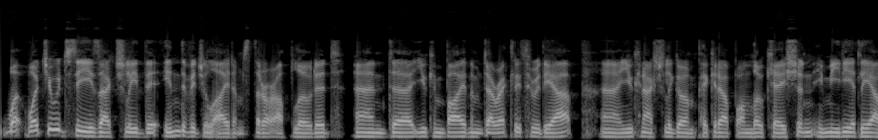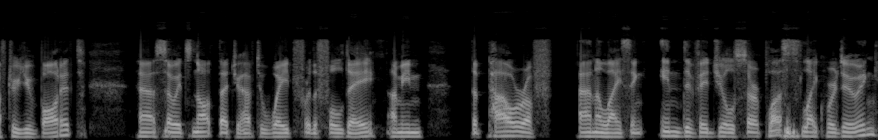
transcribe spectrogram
what what you would see is actually the individual items that are uploaded, and uh, you can buy them directly through the app. Uh, you can actually go and pick it up on location immediately after you've bought it. Uh, so it's not that you have to wait for the full day. I mean, the power of analyzing individual surplus like we're doing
